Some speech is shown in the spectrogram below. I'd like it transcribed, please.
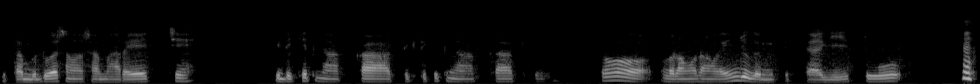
kita berdua sama-sama receh dikit-dikit ngakak dikit-dikit ngakak gitu. Toh orang-orang lain juga mikir kayak gitu.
